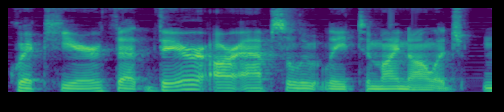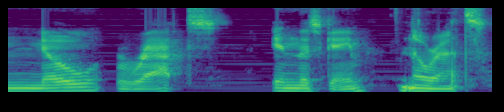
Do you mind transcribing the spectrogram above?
quick here that there are absolutely, to my knowledge, no rats in this game? No rats.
